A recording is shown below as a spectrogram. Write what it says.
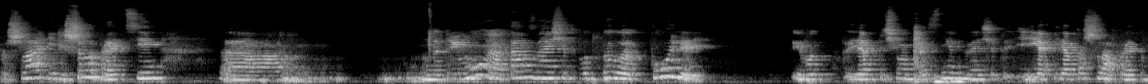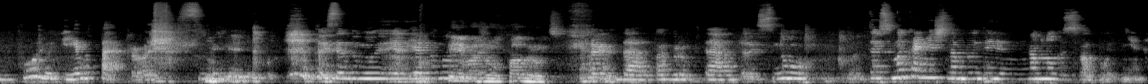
пошла, и решила пройти э, напрямую, а там, значит, вот было поле, и вот я почему про снег, значит, и я, я пошла по этому полю, и я вот так проводила То есть я думала, я, я думала... Перевожу по грудь. Да, по грудь, да. То есть, ну, то есть мы, конечно, были намного свободнее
